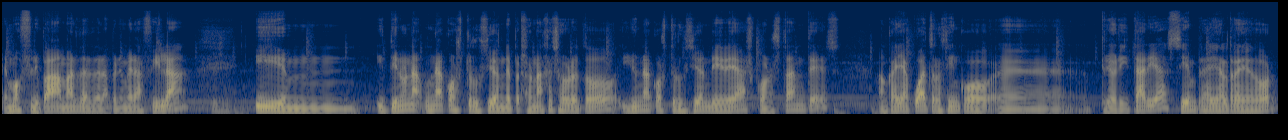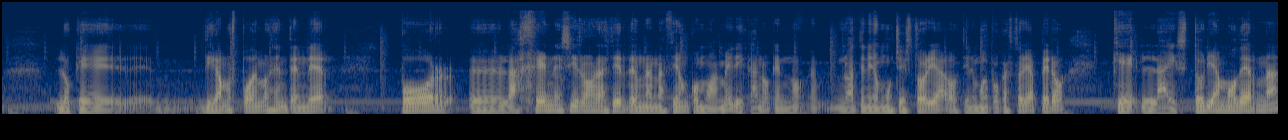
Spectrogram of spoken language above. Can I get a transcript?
Hemos flipado más desde la primera fila Y, mm, y, tiene una, una construcción de personajes sobre todo y una construcción de ideas constantes aunque haya cuatro o cinco eh, prioritarias, siempre hay alrededor lo que, eh, digamos, podemos entender por eh, la génesis, vamos a decir, de una nación como América, ¿no? que no, ha tenido mucha historia o tiene muy poca historia, pero que la historia moderna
